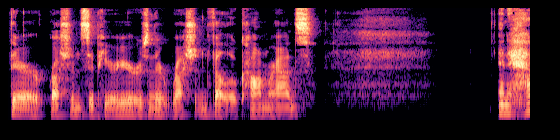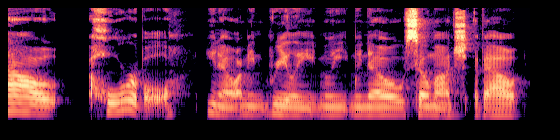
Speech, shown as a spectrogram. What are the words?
their Russian superiors and their Russian fellow comrades. And how horrible, you know, I mean, really, we, we know so much about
